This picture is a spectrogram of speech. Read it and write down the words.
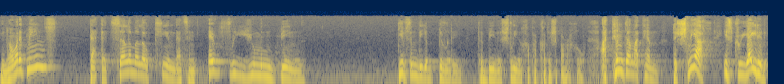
You know what it means? That the Tselem Elokim that's in every human being gives him the ability to be the shliach of Hakadosh Baruch Hu. Atem gam atem, the shliach is created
